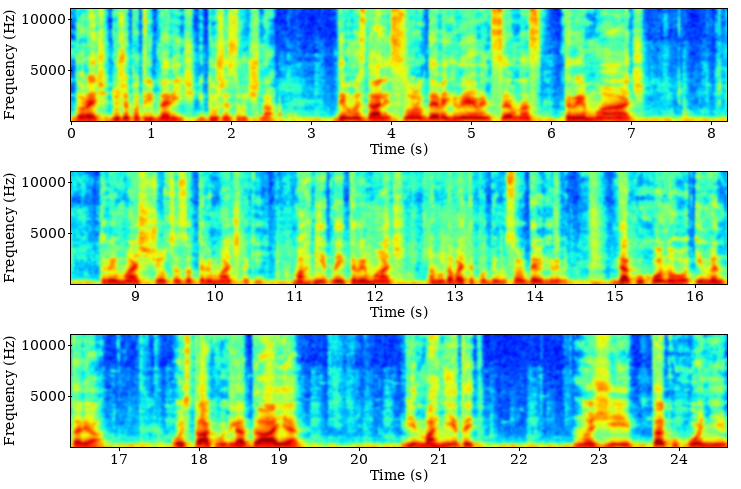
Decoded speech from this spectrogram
До речі, дуже потрібна річ і дуже зручна. Дивимось далі. 49 гривень це в нас тримач. Тримач, що це за тримач такий? Магнітний тримач. А ну, давайте подивимось. 49 гривень. Для кухонного інвентаря. Ось так виглядає. Він магнітить ножі та кухонні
